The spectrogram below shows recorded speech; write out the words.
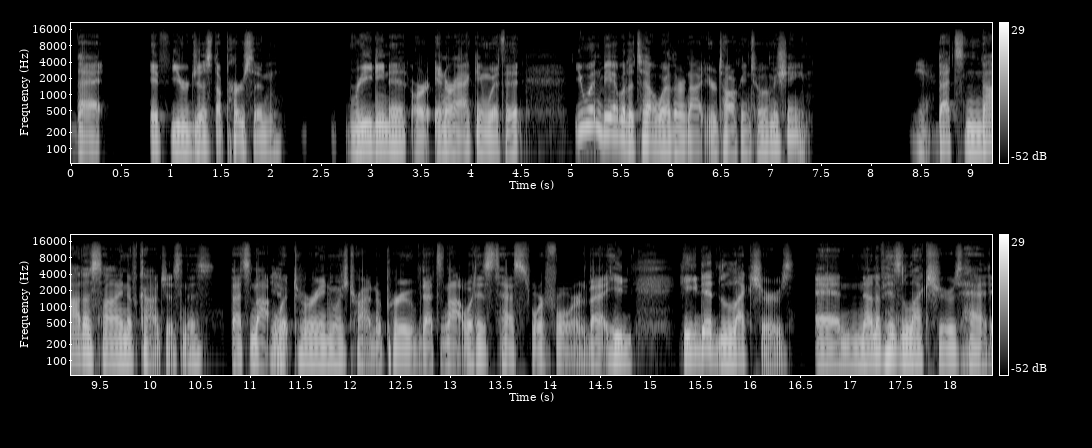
that if you're just a person reading it or interacting with it, you wouldn't be able to tell whether or not you're talking to a machine. Yeah. That's not a sign of consciousness. That's not Yeah. what Turing was trying to prove. That's not what his tests were for. That he he did lectures and none of his lectures had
